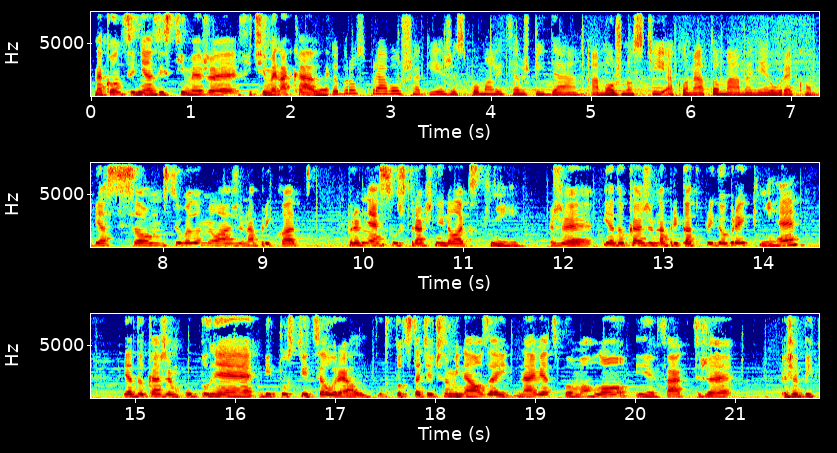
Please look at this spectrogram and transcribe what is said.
na konci dňa zistíme, že fičíme na káve. Dobrou správou však je, že spomaliť sa vždy dá a možností ako na to máme neúrekom. Ja som si uvedomila, že napríklad pre mňa sú strašný relax knihy. Že ja dokážem napríklad pri dobrej knihe ja dokážem úplne vypustiť celú realitu. V podstate, čo mi naozaj najviac pomohlo, je fakt, že, že byť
